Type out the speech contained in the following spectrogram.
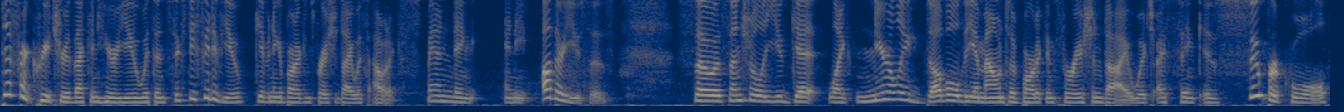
different creature that can hear you within 60 feet of you, giving a bardic inspiration die without expanding any other uses. So essentially, you get like nearly double the amount of Bardic Inspiration die, which I think is super cool.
